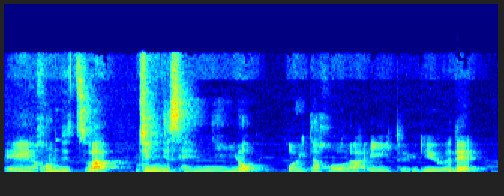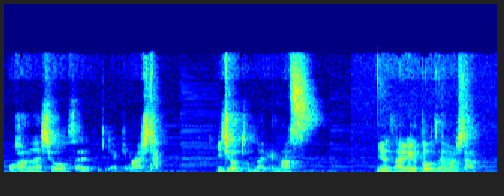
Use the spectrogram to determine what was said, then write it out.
えー、本日は人事専任を置いた方がいいという理由でお話をされていただきました。以上となります。皆さんありがとうございました。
